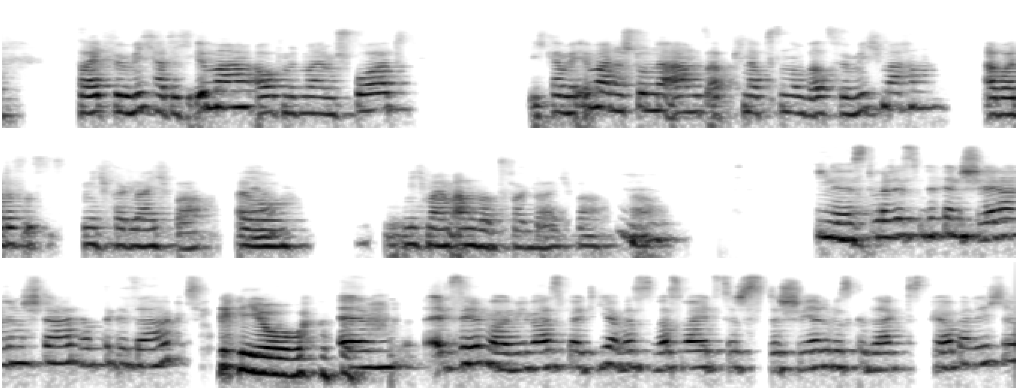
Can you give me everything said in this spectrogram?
Zeit für mich hatte ich immer, auch mit meinem Sport. Ich kann mir immer eine Stunde abends abknapsen und was für mich machen, aber das ist nicht vergleichbar. Also ja. nicht mal im Ansatz vergleichbar. Mhm. Ja. Ines, du hattest ein bisschen schwereren Start, hast du gesagt. Jo. Ähm, erzähl mal, wie war es bei dir? Was, was war jetzt das, das Schwere, du hast gesagt, das Körperliche?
